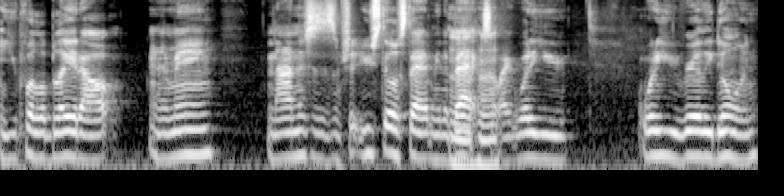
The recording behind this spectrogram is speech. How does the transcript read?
and you pull a blade out, you know what I mean? Nine inches and some shit, you still stab me in the back. Mm-hmm. So like, what are you? What are you really doing?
